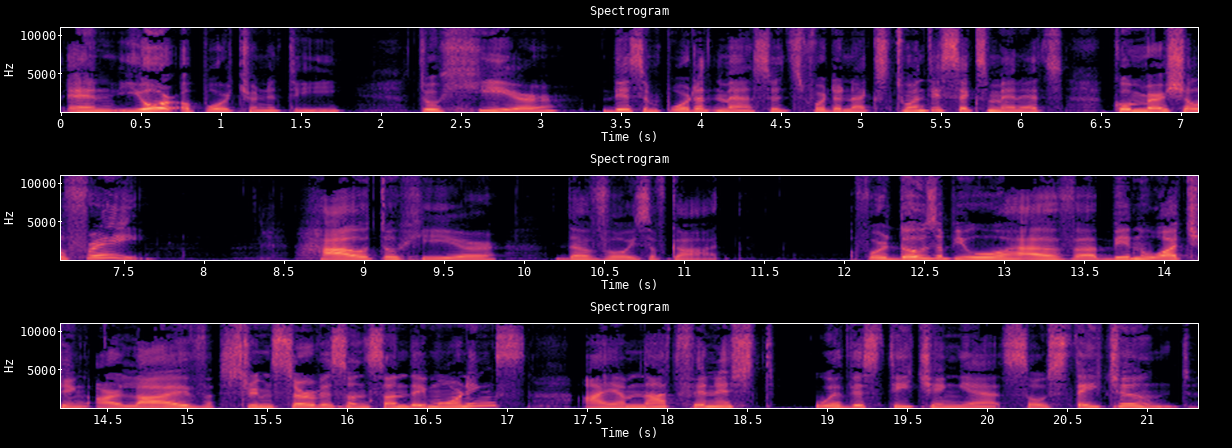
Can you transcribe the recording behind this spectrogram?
and your opportunity to hear this important message for the next 26 minutes commercial free. How to hear the voice of God. For those of you who have uh, been watching our live stream service on Sunday mornings, I am not finished with this teaching yet, so stay tuned.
